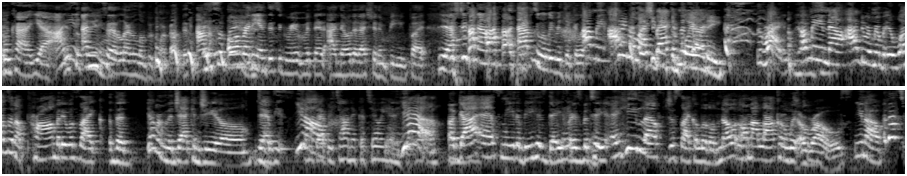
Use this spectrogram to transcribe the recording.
after. Okay, yeah, I It's need, a I need to learn a little bit more about this. I'm It's a thing. already in disagreement with it. I know that I shouldn't be, but Yeah. it's just now absolutely ridiculous. I mean, I feel like she back needs in some the clarity. day, right? I mean, now I do remember it wasn't a prom, but it was like the y'all remember the Jack and Jill Debbie, you know. Debutante cotillion. Yeah, a guy asked me to be his date for his cotillion, and he left just like a little note on my locker with a rose. You know, That's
